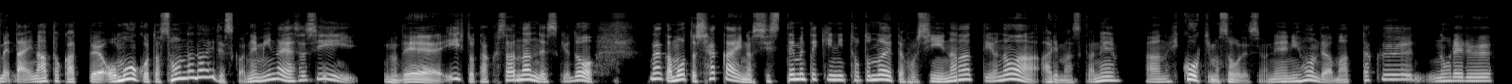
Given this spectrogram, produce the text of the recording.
冷たいなとかって思うことはそんなないですかね。みんな優しいので、いい人たくさんなんですけど、なんかもっと社会のシステム的に整えてほしいなっていうのはありますかね。あの飛行機もそうですよね。日本では全く乗れる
